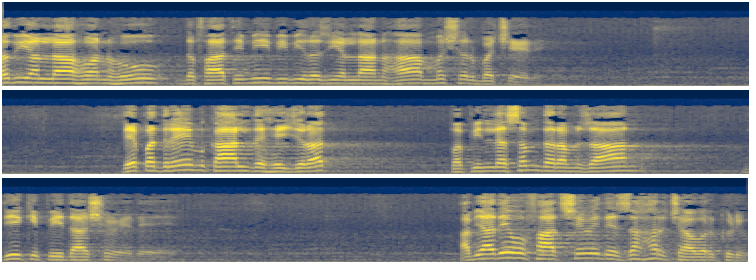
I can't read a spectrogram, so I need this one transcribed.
رضی الله عنه د فاطمی بی بی رضی الله عنها مشر بچی دی د پدریم کال د هجرت په پنلسم د رمضان دی کې پیدا شوه دی بیا دې وفات شوه د زهر چا ور کړیو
